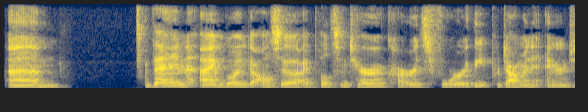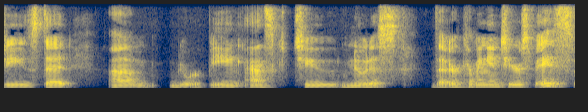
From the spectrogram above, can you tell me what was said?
Um, then I'm going to also I pulled some tarot cards for the predominant energies that um, you're being asked to notice that are coming into your space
